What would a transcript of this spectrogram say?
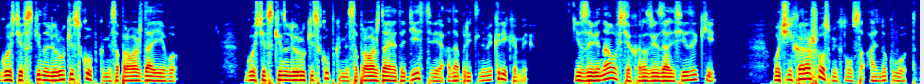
Гости вскинули руки с кубками, сопровождая его. Гости вскинули руки с кубками, сопровождая это действие одобрительными криками. Из-за вина у всех развязались языки. Очень хорошо усмехнулся Альнуквот.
